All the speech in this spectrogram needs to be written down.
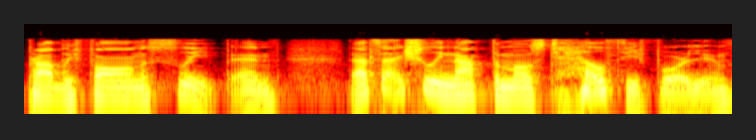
probably falling asleep. And that's actually not the most healthy for you.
